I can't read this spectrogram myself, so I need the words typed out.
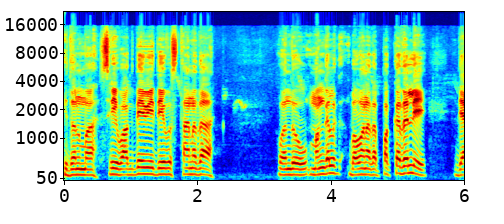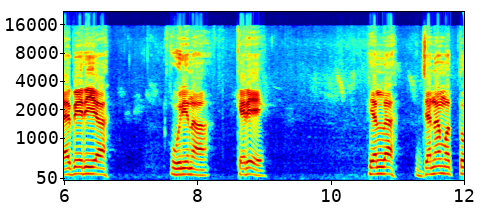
ಇದು ನಮ್ಮ ಶ್ರೀ ವಾಗ್ದೇವಿ ದೇವಸ್ಥಾನದ ಒಂದು ಮಂಗಲ್ ಭವನದ ಪಕ್ಕದಲ್ಲಿ ದ್ಯಾಬೇರಿಯ ಊರಿನ ಕೆರೆ. ಎಲ್ಲ ಜನ ಮತ್ತು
